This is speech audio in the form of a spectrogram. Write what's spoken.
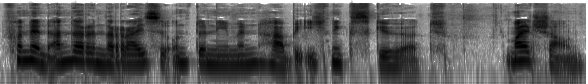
Von den anderen Reiseunternehmen habe ich nichts gehört. Mal schauen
